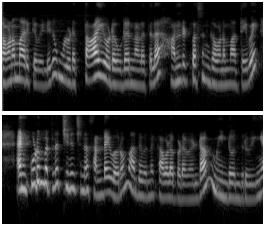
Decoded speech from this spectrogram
கவனமாக இருக்க வேண்டியது உங்களோட தாயோட உடல் நலத்தில் ஹண்ட்ரட் பர்சன்ட் கவனமாக தேவை. அண்ட் குடும்பத்தில் சின்ன சின்ன சண்டை வரும். அது வந்து கவலைப்பட வேண்டாம். மீண்டு வந்துடுவீங்க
